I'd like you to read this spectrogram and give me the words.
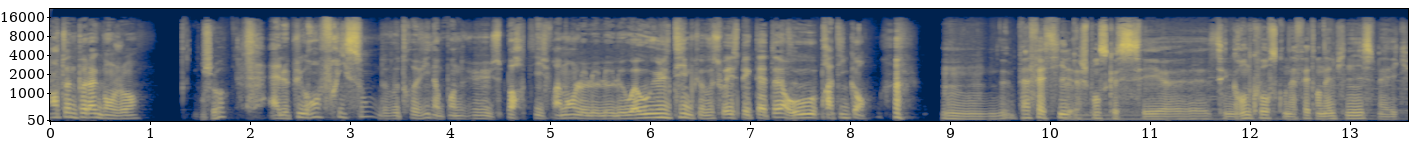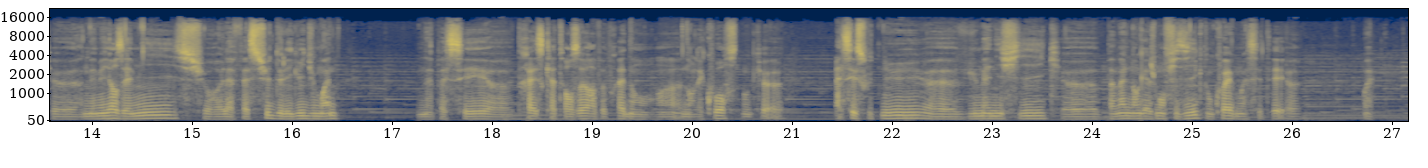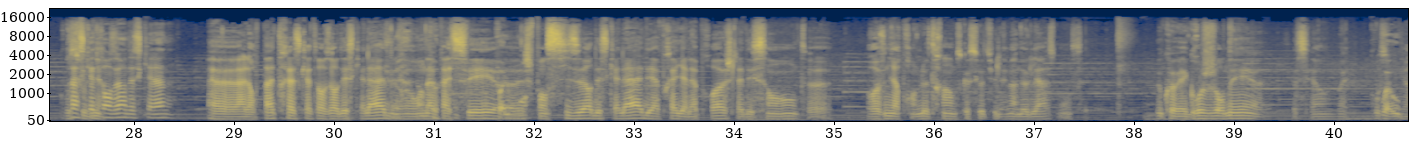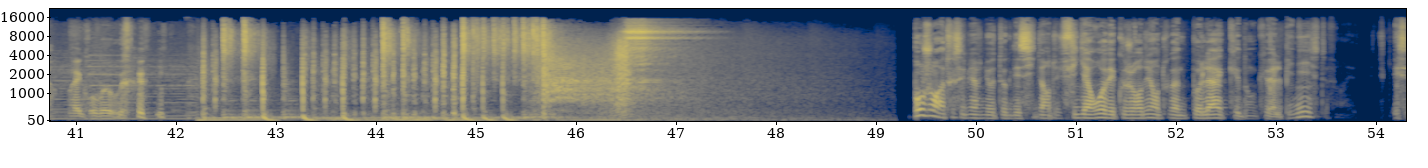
Antoine Pollack, bonjour. Bonjour. Euh, Le plus grand frisson de votre vie d'un point de vue sportif, vraiment le, le, waouh ultime, que vous soyez spectateur ou pratiquant. Hum, pas facile. Je pense que c'est euh, c'est une grande course qu'on a faite en alpinisme avec euh, un de mes meilleurs amis sur la face sud de l'aiguille du Moine. On a passé 13-14 heures à peu près dans, euh, dans la course, donc euh, assez soutenu, euh, vue magnifique, euh, pas mal d'engagement physique. Donc ouais, moi c'était euh, ouais, gros souvenir. 13-14 heures d'escalade? Euh, alors pas 13-14 heures d'escalade, on a passé, euh, je pense, 6 heures d'escalade et après il y a l'approche, la descente, euh, revenir prendre le train parce que c'est au-dessus de la mer de glace. Bon, Donc ouais, grosse journée, ça c'est un ouais, gros Waouh. souvenir. Ouais, gros waouh. Bonjour à tous et bienvenue au Talk Décideur du Figaro avec aujourd'hui Antoine Pollack, donc alpiniste,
